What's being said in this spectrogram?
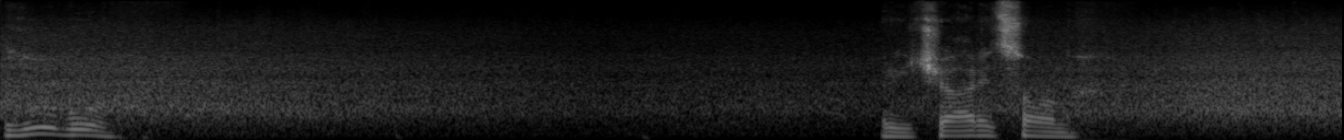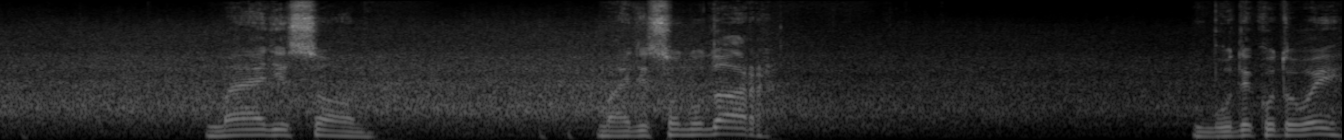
клубу. Річарідсон. Медісон. Медісон удар. Буде кутовий.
